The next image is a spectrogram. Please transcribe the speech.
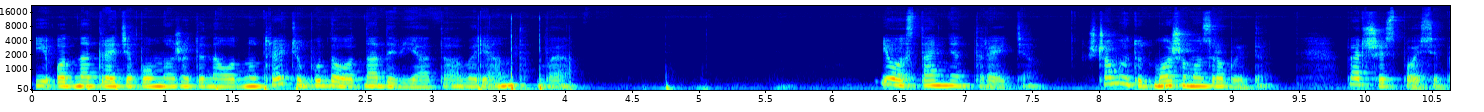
і 1 третя помножити на 1 третю буде 1 дев'ята, варіант Б. І остання третя. Що ми тут можемо зробити? Перший спосіб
